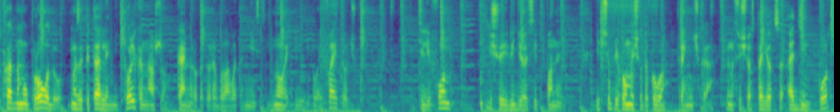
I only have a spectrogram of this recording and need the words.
По одному проводу мы запитали не только нашу камеру, которая была в этом месте, но и Wi-Fi точку, телефон, еще и видео SIP-панель. И все при помощи вот такого тройничка. И у нас еще остается один порт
